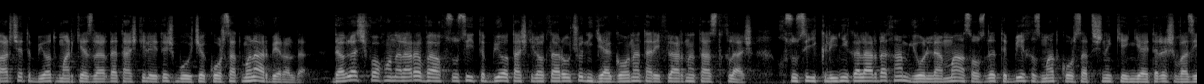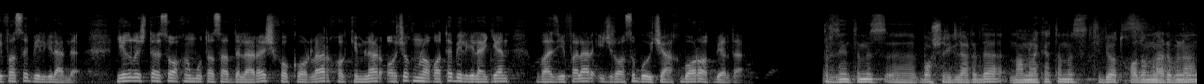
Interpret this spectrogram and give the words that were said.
barcha tibbiyot markazlarida tashkil etish bo'yicha ko'rsatmalar berildi. Davlat shifoxonalari va xususiy tibbiyot tashkilotlari uchun yagona tariflarni tasdiqlash, xususiy klinikalarda ham yo'llanma asosida tibbiy xizmat ko'rsatishni kengaytirish vazifasi belgilandi. Yig'ilishda soha mutasaddilari, shifokorlar, hokimlar ochiq muloqotda belgilangan vazifalar ijrosi bo'yicha axborot berdi. Prezidentimiz e, boshchiliklarida mamlakatimiz tibbiyot xodimlari bilan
